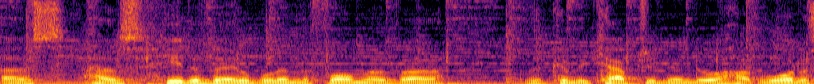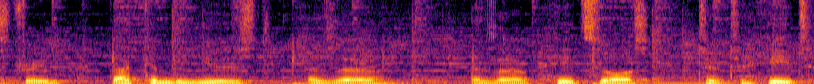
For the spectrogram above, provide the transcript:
uh, has heat available in the form of a, that can be captured into a hot water stream, that can be used as a, as a heat source to, to heat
